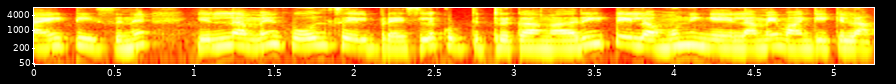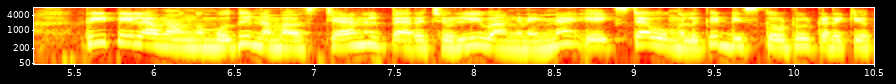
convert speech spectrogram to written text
நைட்டிஸ்னு எல்லாமே ஹோல்சேல் ப்ரைஸில் கொடுத்துட்ருக்காங்க ரீட்டெயிலாகவும் நீங்கள் எல்லாமே வாங்கிக்கலாம். ரீட்டெயிலாக வாங்கும்போது நம்ம சேனல் பேரை சொல்லி வாங்கினீங்கன்னா எக்ஸ்ட்ரா உங்களுக்கு டிஸ்கவுண்ட்டும் கிடைக்கும்.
